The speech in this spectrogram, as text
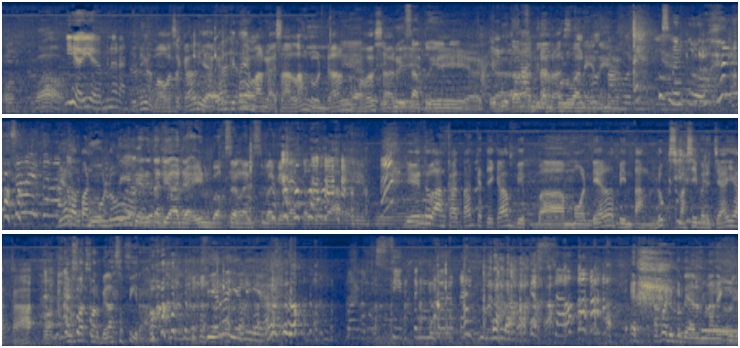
Oh, wow. Iya iya beneran. Jadi mau sekali ya kan kita emang nggak salah ngundang Iya, host ibu hari satu ini. ya Ibu tahun 90-an ibu ini. tahun Oh, 90. Dia 80 Bukti dari tadi ada inbox dan lain sebagainya keluar ibu. Dia itu angkatan ketika model bintang Lux masih berjaya kak. Vote for Bella Safira. Vira Yunia Si tenggorokan kesel. Aku ada pertanyaan menarik nih.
